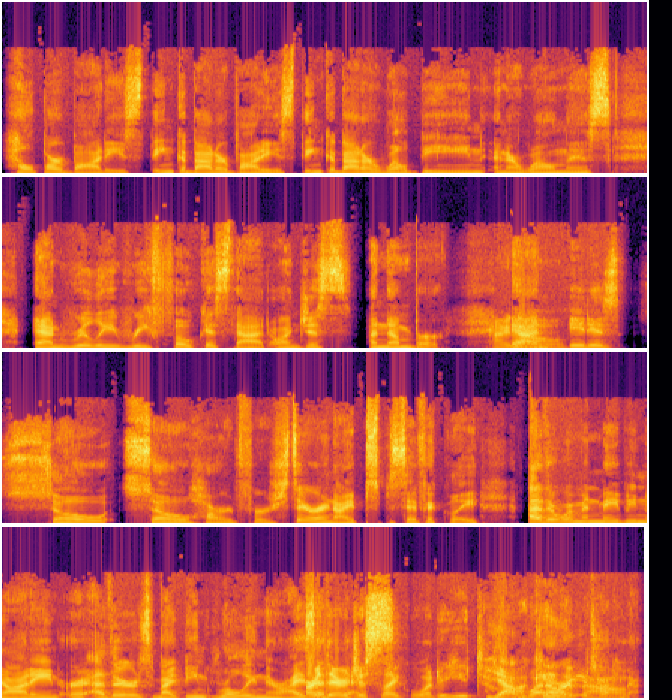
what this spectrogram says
help our bodies, think about our bodies, think about our well being and our wellness, and really refocus that on just a number. I know. And it is so, so hard for Sarah and I specifically. Other women may be nodding or others might be rolling their eyes Or they're this. just like, what are you talking Yeah, what are about? you talking about?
